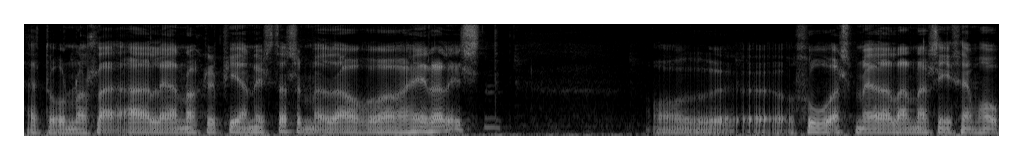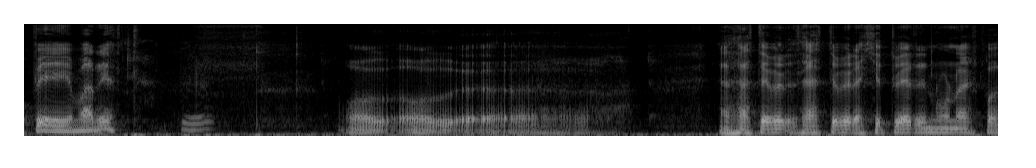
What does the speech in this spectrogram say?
þetta voru náttúrulega aðlega nokkri pianista sem hefði áhuga að heyra list. Og, og þú varst meðal annars í þeim hópi í Marjett mm. og, og uh, en þetta verður ekkert verið núna upp á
